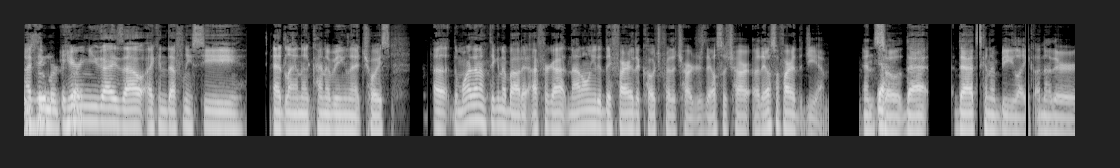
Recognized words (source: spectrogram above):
I think hearing you guys out, I can definitely see Atlanta kind of being that choice. Uh, the more that I'm thinking about it, I forgot. Not only did they fire the coach for the Chargers, they also char- uh, they also fired the GM, and Yeah. so that that's going to be like another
